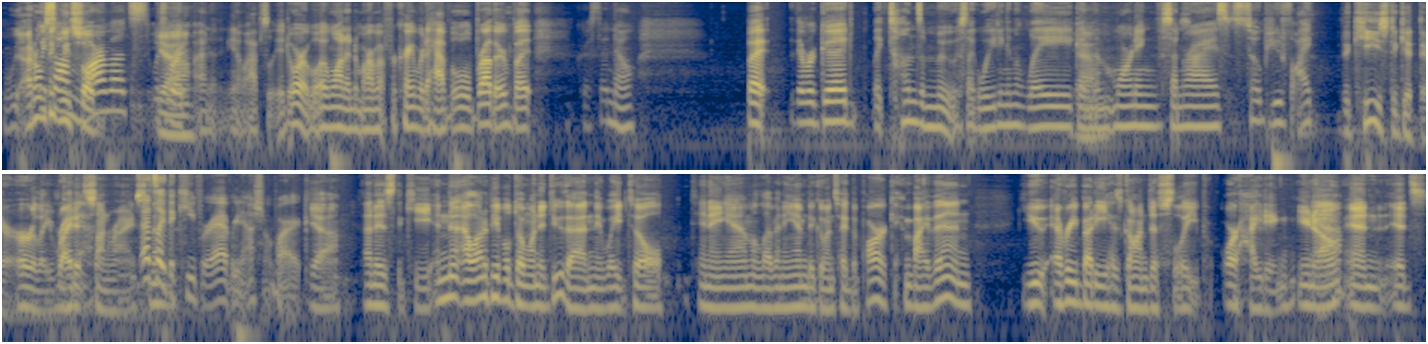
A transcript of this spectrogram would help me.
We, I don't we think saw we saw. marmots, which were Yeah. I don't, you know absolutely adorable. I wanted a marmot for Kramer to have a little brother, but Chris said no. But there were good, like tons of moose, like waiting in the lake and Yeah. the morning sunrise. So beautiful. I the keys to get there early, right yeah. at sunrise. that's That- like the key for every national park. Yeah, that is the key. And a lot of people don't want to do that, and they wait till 10 a.m., 11 a.m. to go inside the park, and by then, you everybody has gone to sleep or hiding. You know, Yeah. and it's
